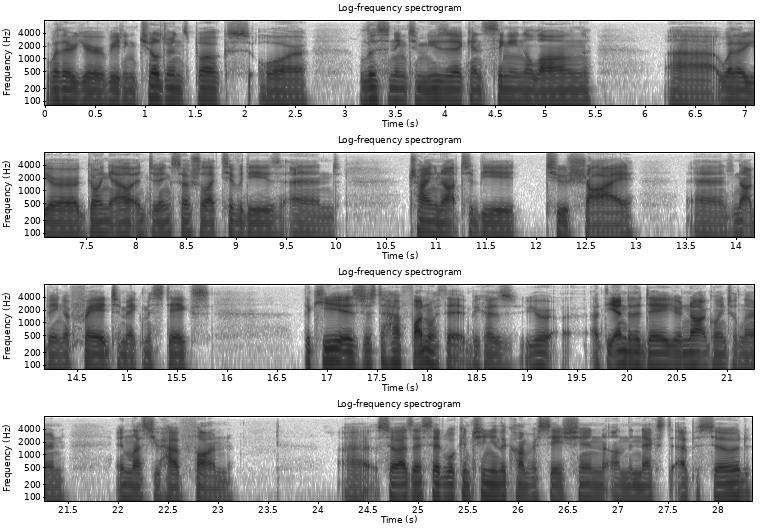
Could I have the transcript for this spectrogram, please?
whether you're reading children's books or listening to music and singing along uh, whether you're going out and doing social activities and trying not to be too shy and not being afraid to make mistakes. The key is just to have fun with it because you're at the end of the day you're not going to learn unless you have fun. Uh, so as I said, we'll continue the conversation on the next episode.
